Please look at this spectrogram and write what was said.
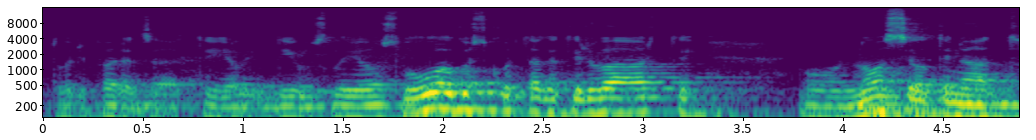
Tur ir paredzēts ielikt divus lielus logus, kur tagad ir vārti un nosiltināt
